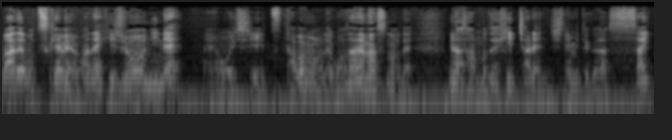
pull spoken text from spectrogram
まあでも、つけ麺はね、非常にね、えー、美味しい食べ物でございますので、皆さんもぜひチャレンジしてみてください。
